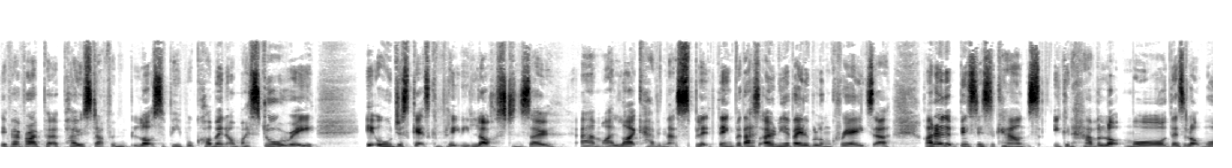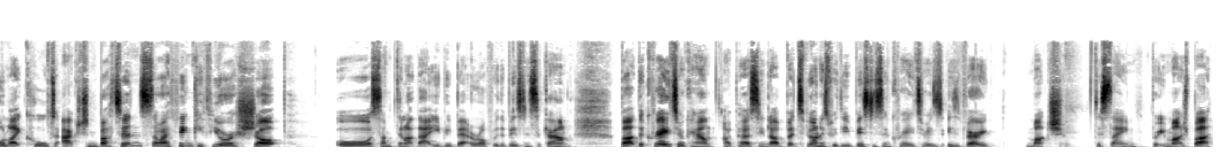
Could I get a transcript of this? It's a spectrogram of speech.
if ever I put a post up and lots of people comment on my story it all just gets completely lost. And so um, I like having that split thing but that's only available on creator. I know that business accounts you can have a lot more there's a lot more like call to action buttons. So I think if you're a shop or something like that, you'd be better off with a business account. But the creator account, I personally love. But to be honest with you, business and creator is, is very much the same, pretty much. But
